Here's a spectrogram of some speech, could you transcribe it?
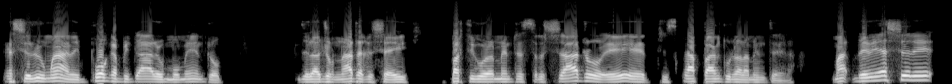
esseri umani, può capitare un momento della giornata che sei particolarmente stressato e ti scappa anche una lamentela, ma deve essere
